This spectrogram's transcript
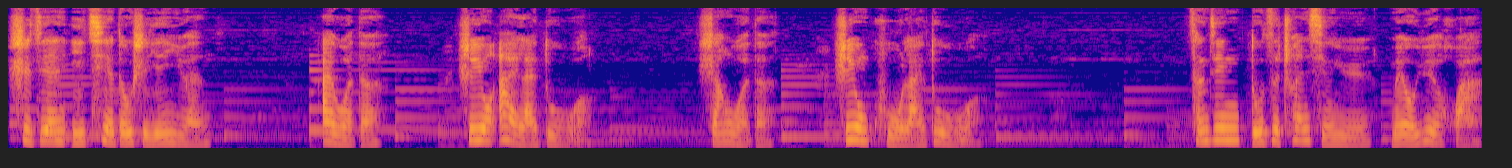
世间一切都是因缘，爱我的，是用爱来度我；伤我的，是用苦来度我。曾经独自穿行于没有月华，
